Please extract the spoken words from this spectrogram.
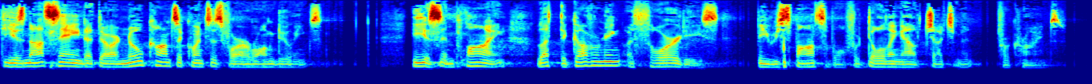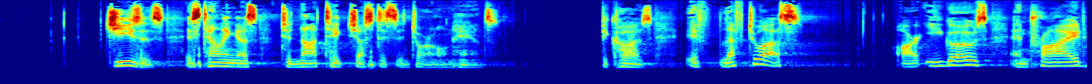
He is not saying that there are no consequences for our wrongdoings. He is implying let the governing authorities be responsible for doling out judgment for crimes. Jesus is telling us to not take justice into our own hands. Because if left to us, our egos and pride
